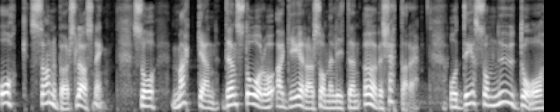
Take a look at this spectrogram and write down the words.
och Sunbirds lösning. Så Macen, den står och agerar som en liten översättare. Och det som nu då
